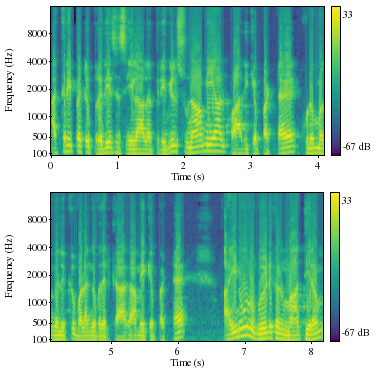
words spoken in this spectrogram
அக்கரைப்பற்று பிரதேச செயலாளர் பிரிவில் சுனாமியால் பாதிக்கப்பட்ட குடும்பங்களுக்கு வழங்குவதற்காக அமைக்கப்பட்ட ஐநூறு வீடுகள் மாத்திரம்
